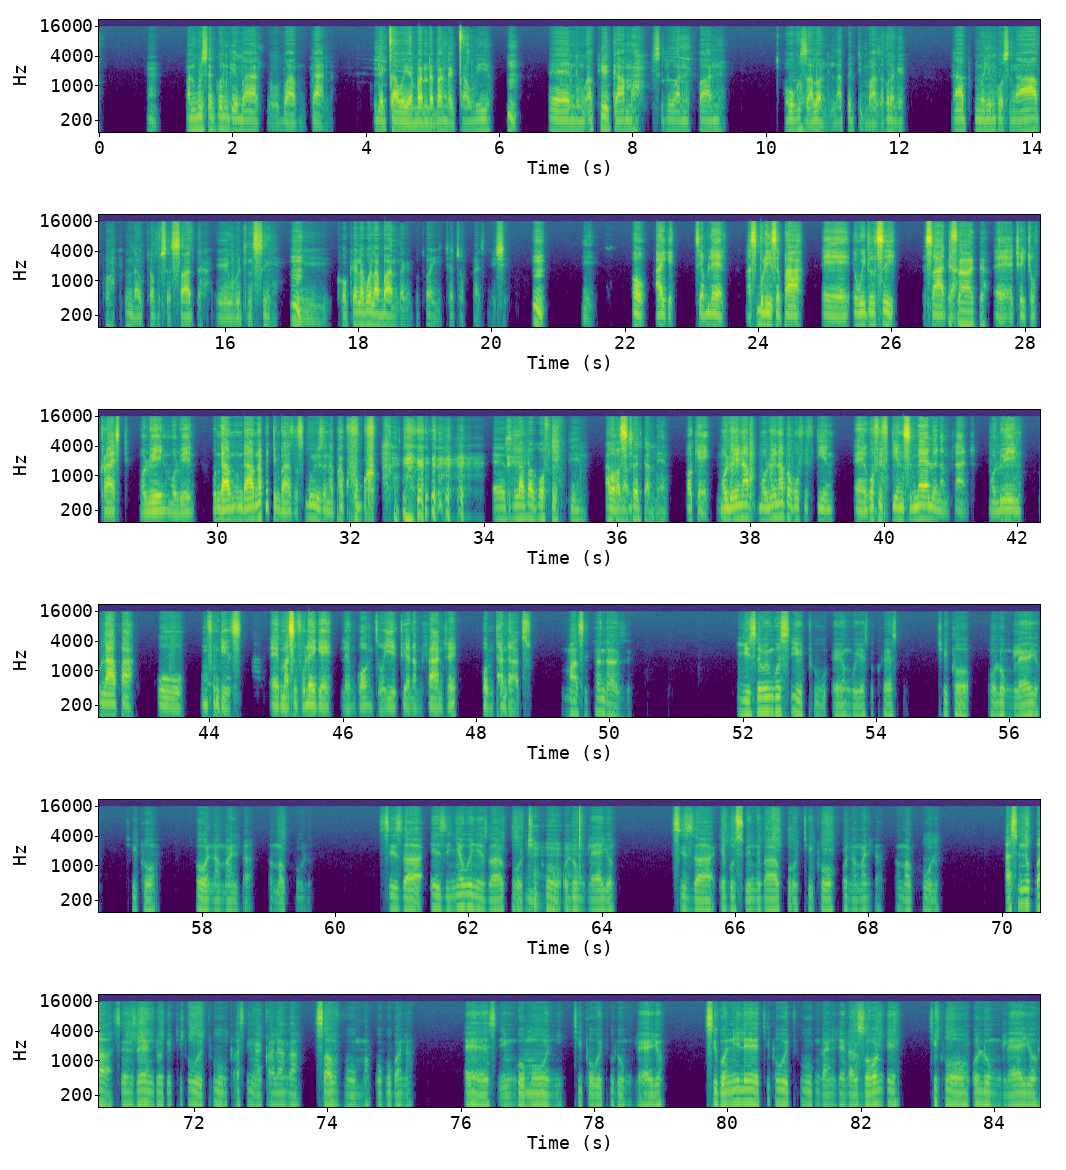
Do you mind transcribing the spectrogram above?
mandibulise kuni ke bahlobo uba mqala kule cawe yabantu abangacawiyo. Mm. eh ndingu-aphiwe igama siliwane fani. Ngokuzalwa ndilapha edimbaza kodwa ke ndaphumela inkosi ngapha kwindawo kuthiwa kusesada e-whittlesea Mm. Ikhokhela kwelaa bandla ke kuthiwa yi-church of christ mission. Oh hayi ke siyabulela. Masibulise pha eh eWhittlesea esada isada eh eChurch of Christ molweni molweni. Undawuni undawuni apha edimbaza sibulise napha kubo. Eh silapha ko-15 apha Oh, ngasedameni Okay, molweni apha molweni apha ku15 eh ku15 simelwe namhlanje. Molweni. Ulapha umfundisi. Eh masivuleke lenkonzo yethu yanamhlanje ngomthandazo. masithandaze. Yise wenkosi yethu enguyesu kristu thixo olungileyo thixo onamandla amakhulu. Siza ezinyaweni zakho thixo olungileyo. Siza ebusweni bakho thixo onamandla amakhulu. Asinokuba senze nto ke thixo wethu xa singaqalanga savuma ukubana eh singomoni thixo wethu olungileyo. Sikonile thixo wethu ngandlela zonke. Thixo olungileyo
